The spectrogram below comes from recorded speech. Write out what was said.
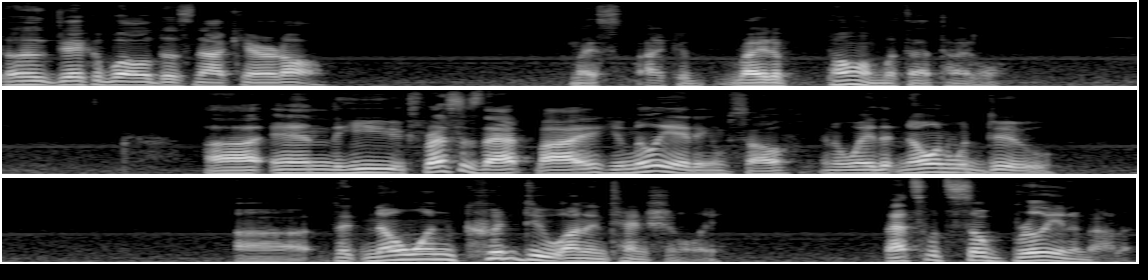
Jacob Wohl does not care at all my, I could write a poem with that title. Uh, and he expresses that by humiliating himself in a way that no one would do, uh, that no one could do unintentionally. That's what's so brilliant about it.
